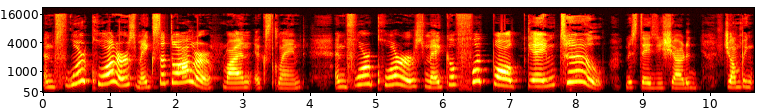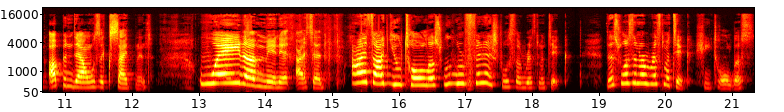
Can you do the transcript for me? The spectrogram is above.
And four quarters makes a dollar, Ryan exclaimed. And four quarters make a football game, too, Miss Daisy shouted, jumping up and down with excitement. Wait a minute, I said. I thought you told us we were finished with arithmetic. This wasn't arithmetic, she told us.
